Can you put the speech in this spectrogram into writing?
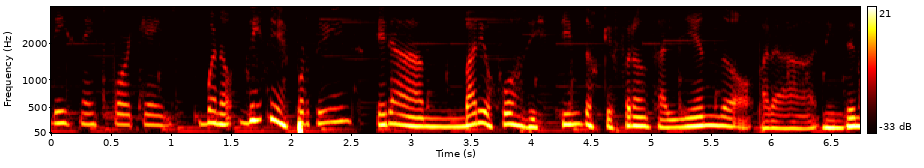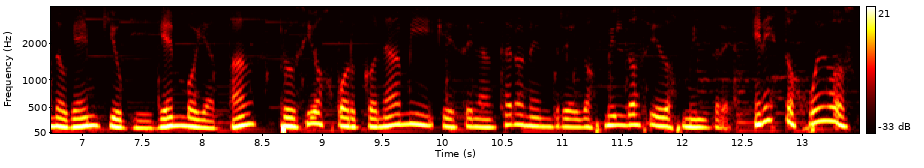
Disney Sport Games? Bueno, Disney Sport Games eran varios juegos distintos que fueron saliendo para Nintendo GameCube y Game Boy Advance, producidos por Konami que se lanzaron entre el 2002 y el 2003. En estos juegos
